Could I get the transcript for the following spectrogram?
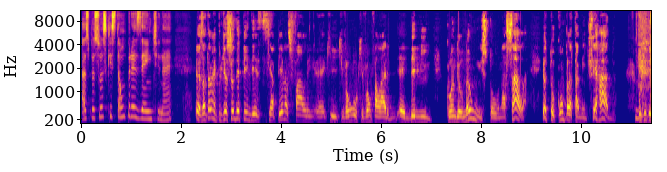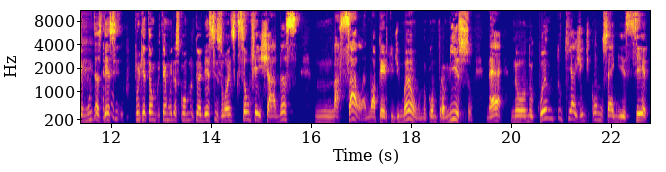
as pessoas que estão presentes, né? Exatamente, porque se eu depender, se apenas falem é, que, que, vão, que vão falar é, de mim quando eu não estou na sala, eu estou completamente ferrado. Porque tem muitas, desse, porque tão, tem muitas decisões que são fechadas na sala, no aperto de mão, no compromisso, né? no, no quanto que a gente consegue ser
